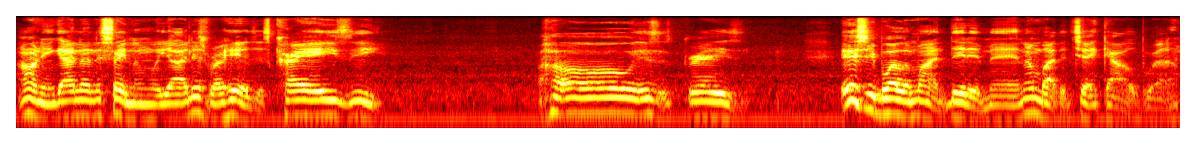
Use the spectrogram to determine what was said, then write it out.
I don't even got nothing to say no more, y'all. This right here is just crazy. Oh, this is crazy. It's your boy Lamont did it, man. I'm about to check out, bruh.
